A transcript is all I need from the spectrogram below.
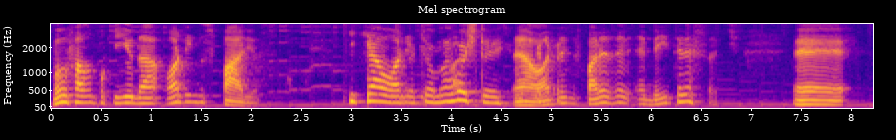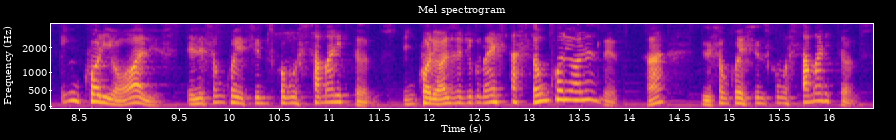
Vamos falar um pouquinho da Ordem dos Párias. O que, que é a Ordem é dos que eu mais gostei. É, a Ordem dos Párias é, é bem interessante. É, em Coriolis, eles são conhecidos como samaritanos. Em Coriolis, eu digo na estação Coriolis mesmo, tá? Eles são conhecidos como samaritanos,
